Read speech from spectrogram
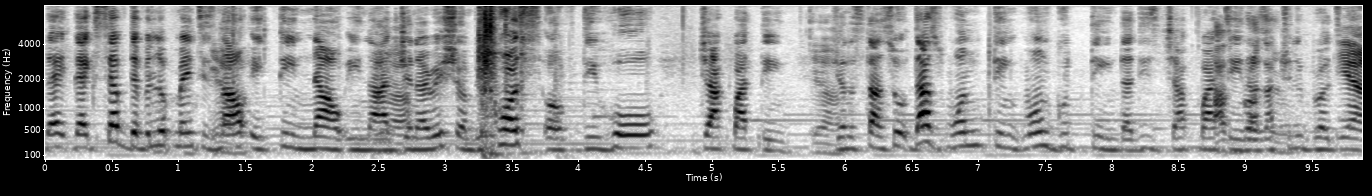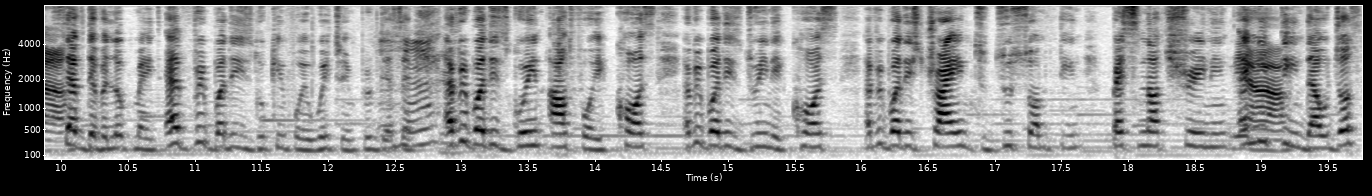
like, like self development is Yeah. now a thing now in our Yeah. generation because of the whole japa thing. Yeah. You understand? So that's one thing, one good thing that this japa Has thing has actually brought Yeah. self development. Everybody is looking for a way to improve themselves. Mm-hmm. Everybody's going out for a course. Everybody's doing a course. Everybody's trying to do something, personal training, Yeah. anything that will just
